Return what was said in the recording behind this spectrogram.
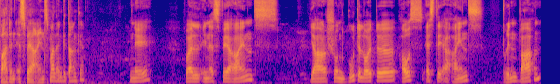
War denn SWR 1 mal ein Gedanke? Nee, weil in SWR 1 ja schon gute Leute aus SDR 1 drin waren,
